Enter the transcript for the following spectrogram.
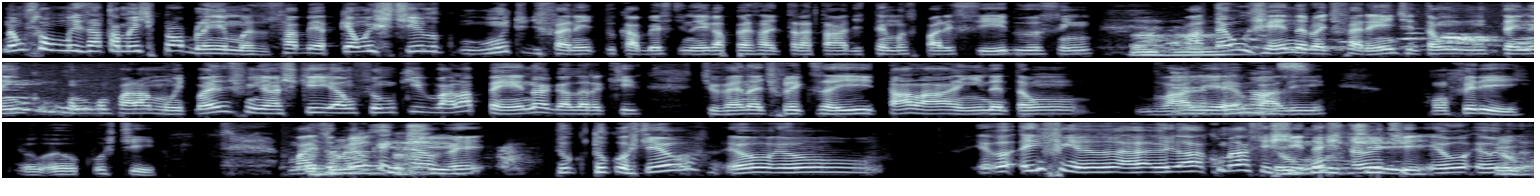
não são exatamente problemas, sabe? É porque é um estilo muito diferente do Cabeça de Negro, apesar de tratar de temas parecidos, assim. aham. Até o gênero é diferente, então não tem nem como comparar muito. Mas, enfim, acho que é um filme que vale a pena, a galera que tiver Netflix aí tá lá ainda, então vale, É, vale conferir. Eu, eu curti. Mas Eu o meu que tem a ver. Tu, tu curtiu? Eu. eu, eu- enfim, eu, como eu assisti Eu na curti, estante, eu, eu, eu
